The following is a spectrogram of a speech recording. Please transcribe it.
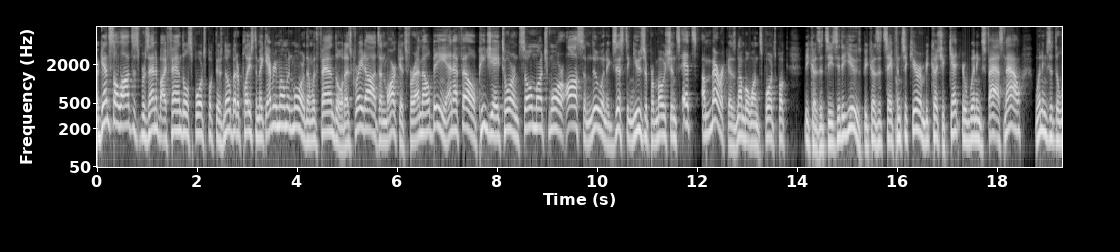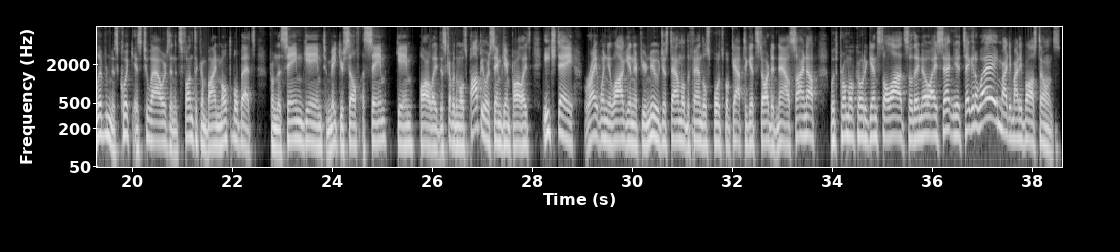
Against All Odds is presented by FanDuel Sportsbook. There's no better place to make every moment more than with FanDuel. It has great odds on markets for MLB, NFL, PGA Tour, and so much more. Awesome new and existing user promotions. It's America's number one sportsbook because it's easy to use, because it's safe and secure, and because you get your winnings fast. Now, winnings are delivered in as quick as two hours, and it's fun to combine multiple bets from the same game to make yourself a same game parlay. Discover the most popular same game parlays each day right when you log in. If you're new, just download the FanDuel Sportsbook app to get started now. Sign up with promo code against all odds so they know I sent you. Take it away, mighty, mighty Bosstones.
